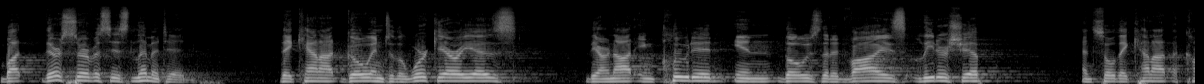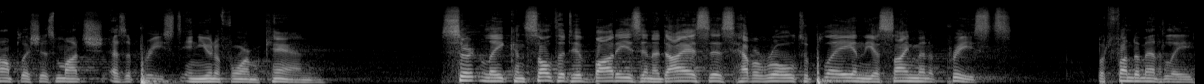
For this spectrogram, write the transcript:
but their service is limited. They cannot go into the work areas. They are not included in those that advise leadership, and so they cannot accomplish as much as a priest in uniform can. Certainly, consultative bodies in a diocese have a role to play in the assignment of priests, but fundamentally,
